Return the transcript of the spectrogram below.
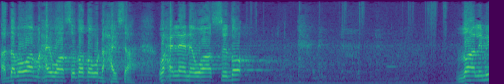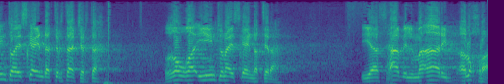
Haddaba waa maxay waasidada u dhaxaysa waxaan leenahay waasido. Daalimiintu ay iska indhatirtaa jirta. Qawqaa'iyiintuna ay iska indhatiraan iyo asxaabi alma'aarib alukhra.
